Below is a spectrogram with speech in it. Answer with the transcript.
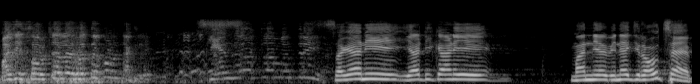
माझे शौचालय रद्द करून टाकले. केंद्रातला मंत्री. सगळ्यांनी या ठिकाणी मान्य विनायकजी राऊत साहेब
